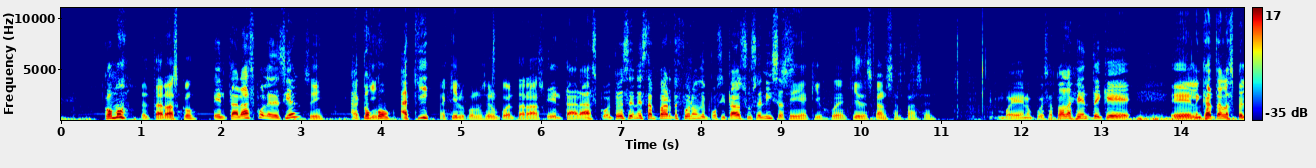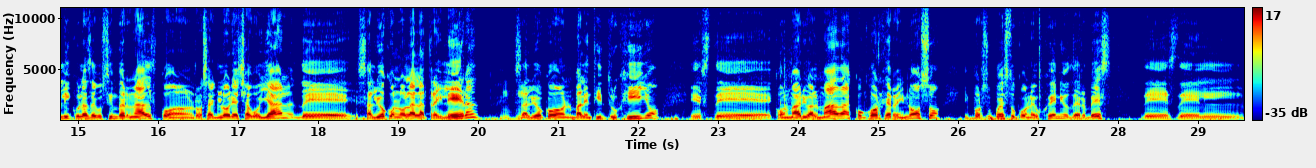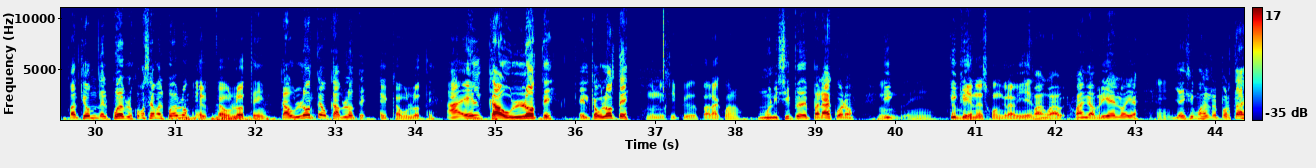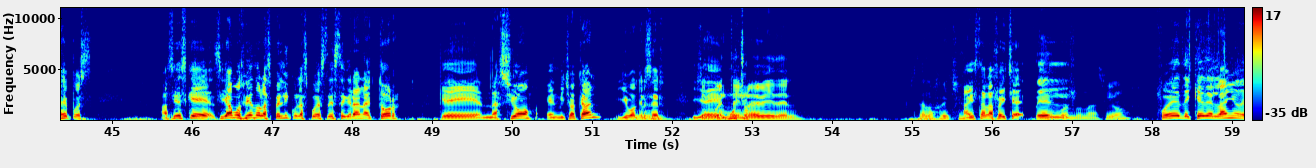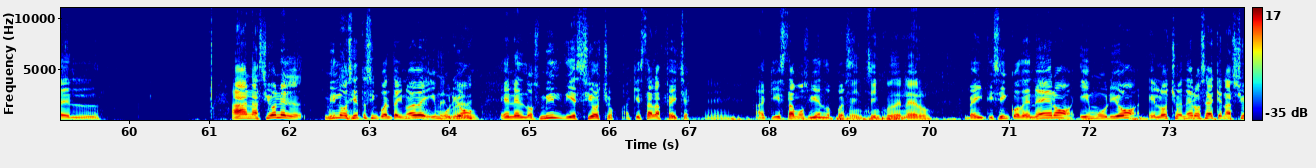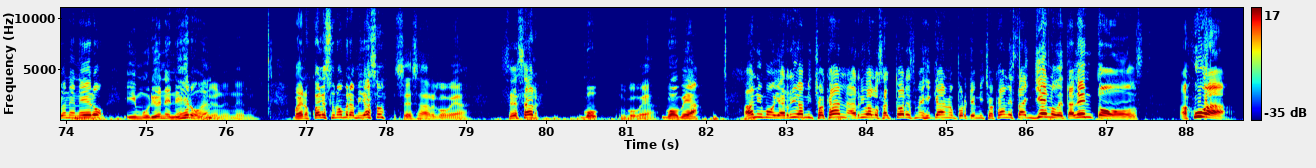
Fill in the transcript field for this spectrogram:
¿Cómo? El Tarasco. ¿El Tarasco le decían? Sí. ¿A poco? Aquí. Aquí lo conocieron por el Tarasco. El Tarasco. Entonces en esta parte fueron depositadas sus cenizas. Sí, aquí fue, aquí descansan paz Bueno, pues a toda la gente que eh, le encantan las películas de Agustín Bernal con Rosa Gloria Chagoyán, de, salió con Lola la trailera, salió con Valentín Trujillo, este, con Mario Almada, con Jorge Reynoso y por supuesto con Eugenio Derbez desde el Panteón del Pueblo. ¿Cómo se llama el pueblo? El Caulote. ¿Caulote o Cablote? El Caulote. Ah, el Caulote. El Caulote. Municipio de Parácuaro. Municipio de Parácuaro. Donde también es Juan Gabriel. Juan, Gabriel, oye. Ya hicimos el reportaje, pues. Así es que sigamos viendo las películas, pues, de este gran actor que nació en Michoacán y llegó a crecer. y 59 eh, del... está la fecha. Ahí está la fecha. Del... cuando nació. ¿Fue de qué del año del...? Ah, nació en el 1959 y murió en el 2018. Aquí está la fecha. Aquí estamos viendo, pues. 25 de enero. 25 de enero y murió el 8 de enero. O sea que nació en enero y murió en enero. Murió ¿eh? en enero. Bueno, ¿cuál es su nombre, amigazo? César Gobea. César Gobea. Gobea. Ánimo y arriba Michoacán, arriba los actores mexicanos, porque Michoacán está lleno de talentos. ¡Ajúa!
